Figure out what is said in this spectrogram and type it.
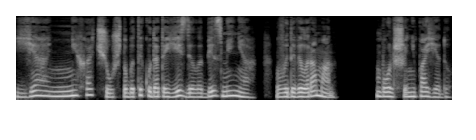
«Я не хочу, чтобы ты куда-то ездила без меня», — выдавил Роман. «Больше не поеду».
